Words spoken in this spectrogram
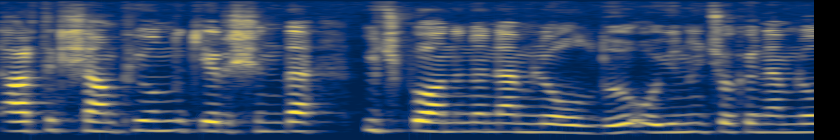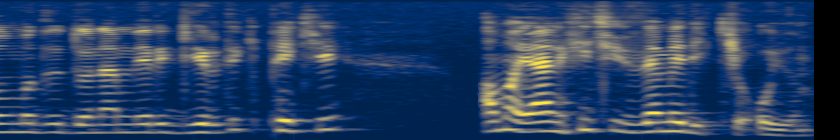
artık şampiyonluk yarışında 3 puanın önemli olduğu, oyunun çok önemli olmadığı dönemleri girdik. Peki ama yani hiç izlemedik ki oyun.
